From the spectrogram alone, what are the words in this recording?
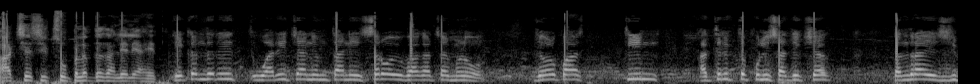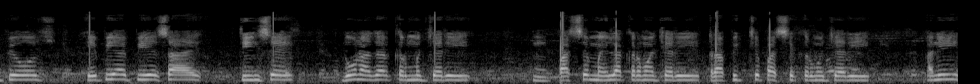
आठशे सीट्स उपलब्ध झालेले आहेत. एकंदरीत वारीच्या निमित्ताने सर्व विभागाचा मिळून जवळपास तीन अतिरिक्त पोलीस अधीक्षक पंधरा एसडीपीओ एपीआय पीएसआय तीनशे दोन हजार कर्मचारी पाचशे महिला कर्मचारी ट्रॅफिकचे पाचशे कर्मचारी आणि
